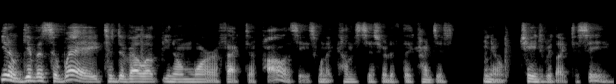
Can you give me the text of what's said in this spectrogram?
you know, give us a way to develop, you know, more effective policies when it comes to sort of the kinds of, you know, change we'd like to see.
